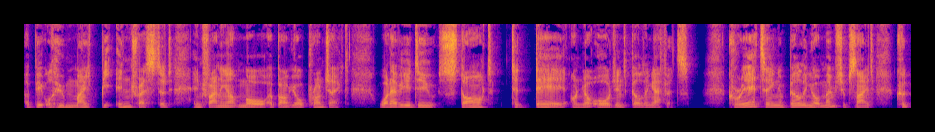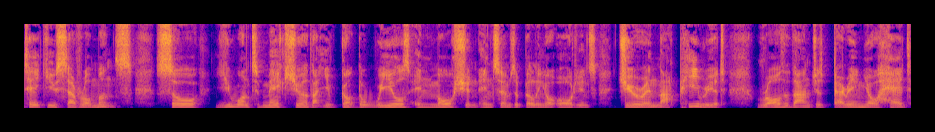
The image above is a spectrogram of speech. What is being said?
of people who might be interested in finding out more about your project. Whatever you do, start today on your audience building efforts. Creating and building your membership site could take you several months. So you want to make sure that you've got the wheels in motion in terms of building your audience during that period, rather than just burying your head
